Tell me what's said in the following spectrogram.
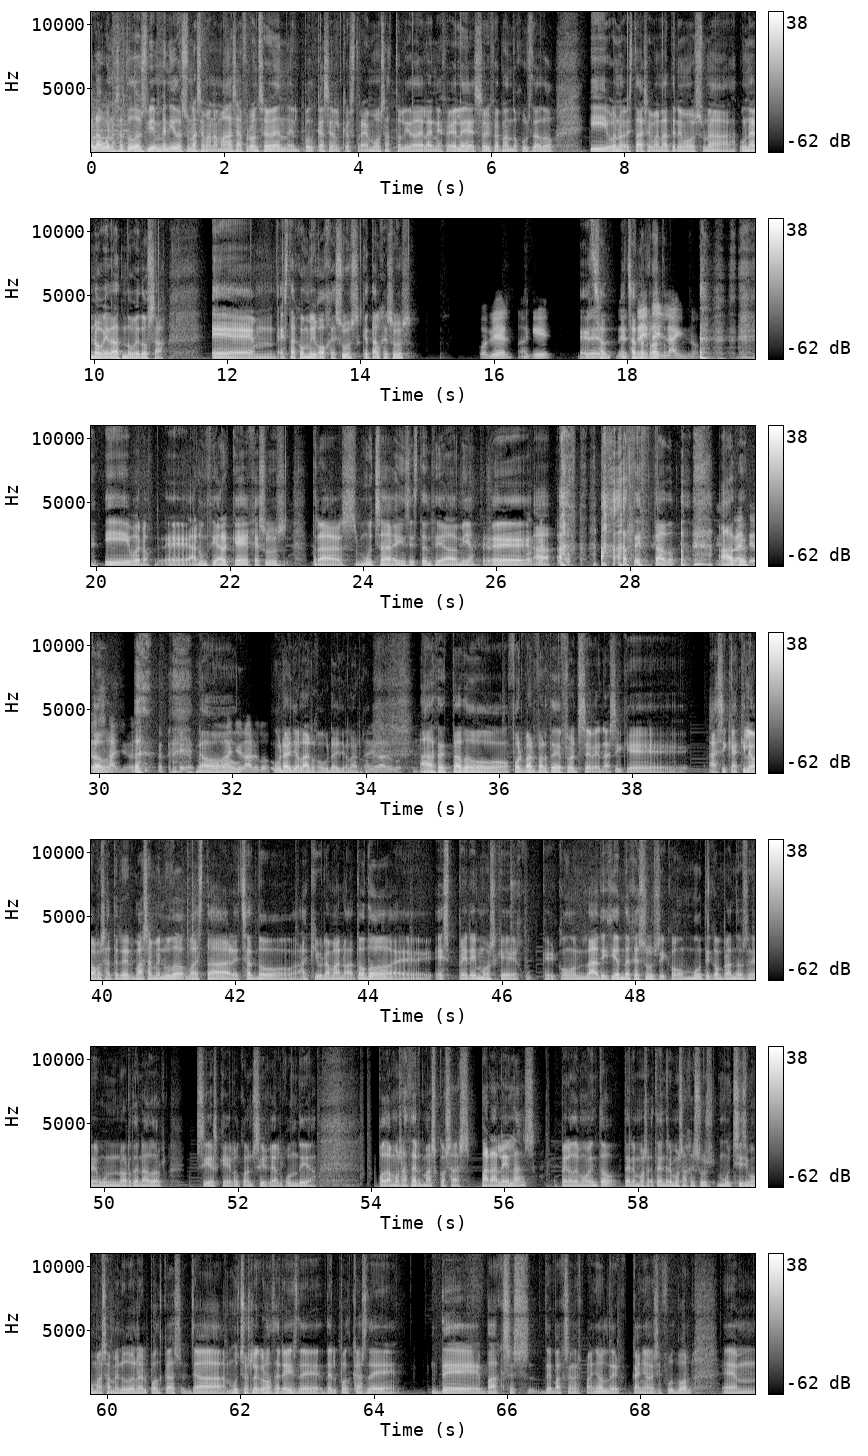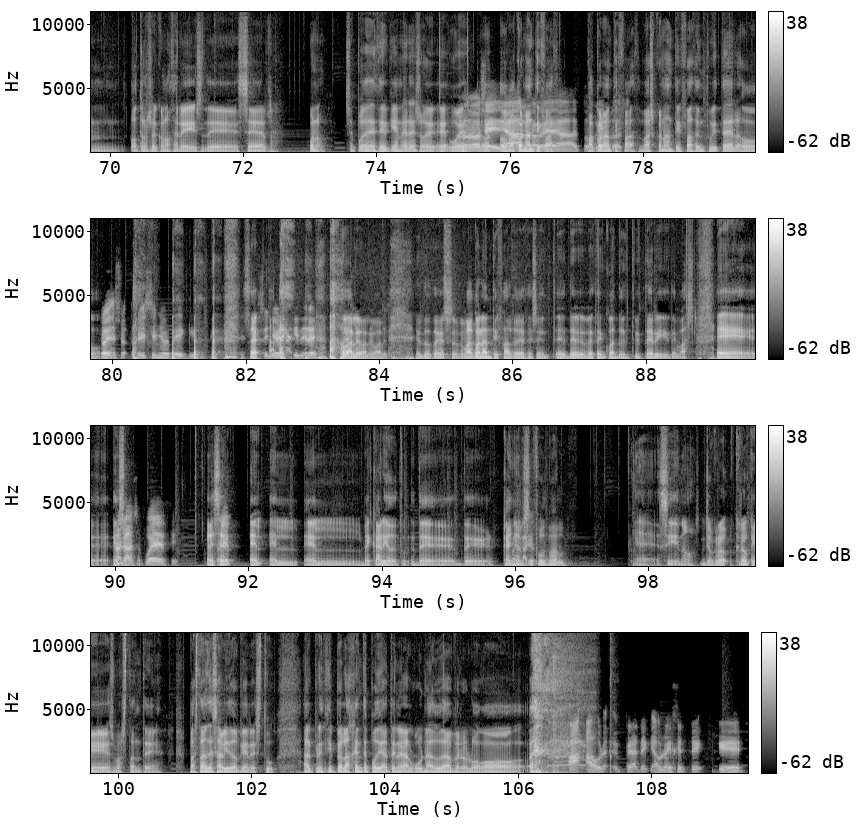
Hola, buenas a todos, bienvenidos una semana más a Front 7, el podcast en el que os traemos actualidad de la NFL. Soy Fernando Juzgado y bueno, esta semana tenemos una, una novedad novedosa. Eh, está conmigo Jesús, ¿qué tal Jesús? Pues bien, aquí. Echa- de echando el rato. deadline, ¿no? Y bueno, eh, anunciar que Jesús, tras mucha insistencia mía, eh, ha, ha aceptado. Ha Durante dos aceptado. años. No. Un año largo. Un año largo, un año largo. Un año largo. Ha aceptado formar parte de Front 7, así que. Así que aquí le vamos a tener más a menudo. Va a estar echando aquí una mano a todo. Eh, esperemos que, que con la adición de Jesús y con Muti comprándose un ordenador, si es que lo consigue algún día, podamos hacer más cosas paralelas. Pero de momento tendremos a Jesús muchísimo más a menudo en el podcast. Ya muchos le conoceréis de- del podcast de, de Bugs, de Bugs en español, de Cañones y Fútbol. Em, otros le conoceréis de ser. Bueno, ¿se puede decir quién eres? ¿O, eh, o No, no, sí, o- o ya va con antifaz? sabe a todo Va con antifaz. ¿Vas con antifaz en Twitter o.? Soy, soy, soy señor de X. o sea, señor X eres- Ah, vale, vale, vale. Entonces va con antifaz de, veces en, eh, de vez en cuando en Twitter y demás. Eh, No, se puede decir. es el, el, el, el becario de, tu- de, de Cañones y. Fútbol. Eh, sí, no, yo creo, creo que es bastante, bastante sabido que eres tú. Al principio la gente podía tener alguna duda, pero luego... Ah, ahora, espérate, que aún hay gente que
